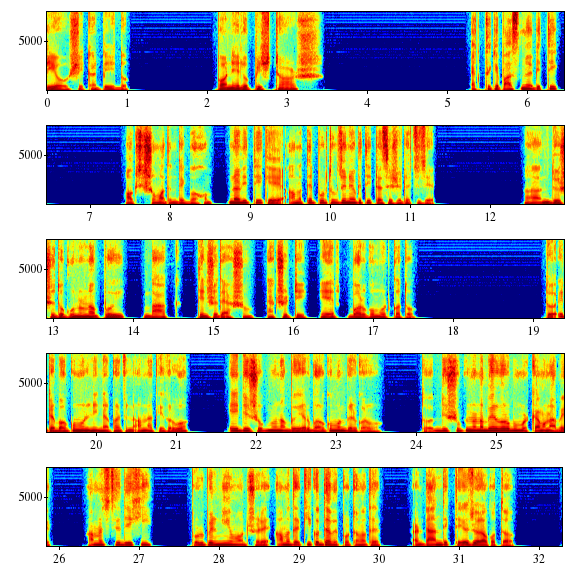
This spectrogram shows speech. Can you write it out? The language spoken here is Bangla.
প্রিয় শিক্ষার্থীবৃন্দ, পনেরো পৃষ্ঠার এক থেকে পাঁচ নৈভিত্তিক অংশের সমাধান দেখব এখন। নৈভিত্তিকে আমাদের প্রথম যে নৈভিত্তিকটা আছে সেটা হচ্ছে যে দুশত উননব্বই ভাগ তিনশো একশো একষট্টি এর বর্গমূল কত? তো এটা বর্গমূল নির্ণয় করার জন্য আমরা কি করব? এই দুশো উননব্বই এর বর্গমূল বের করব। তো দুশো উননব্বই এর বর্গমূল কেমন হবে? আমরা যদি দেখি পূর্বের নিয়ম অনুসারে আমাদের কি করতে হবে? প্রথমত ডান দিক থেকে জোড়া করতে হবে।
